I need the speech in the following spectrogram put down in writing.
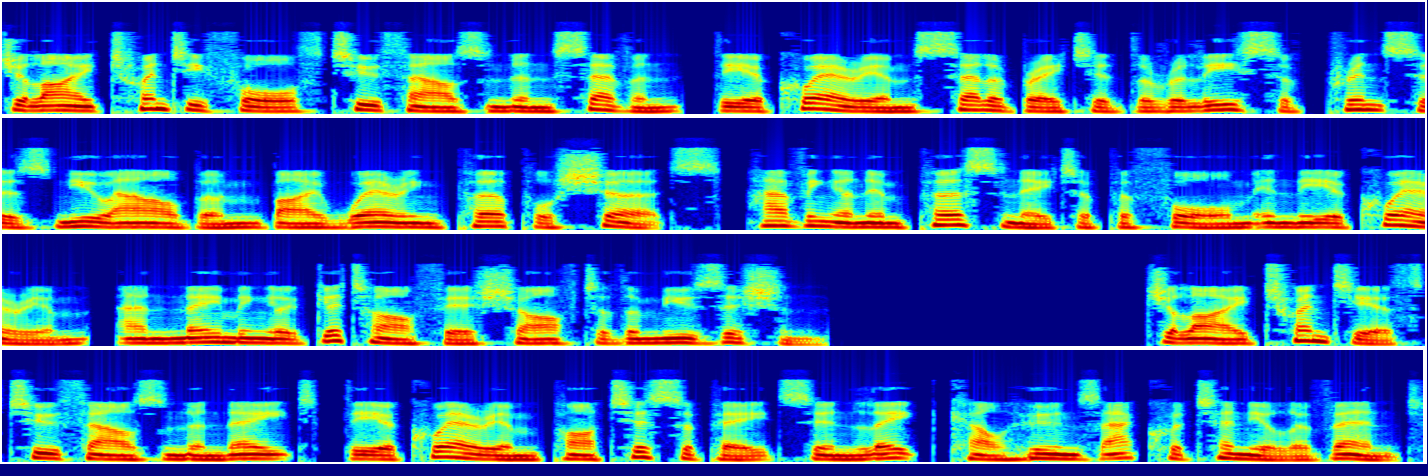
July 24, 2007, the aquarium celebrated the release of Prince's new album by wearing purple shirts, having an impersonator perform in the aquarium, and naming a guitarfish after the musician. July 20, 2008, the aquarium participates in Lake Calhoun's aquatennial event,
